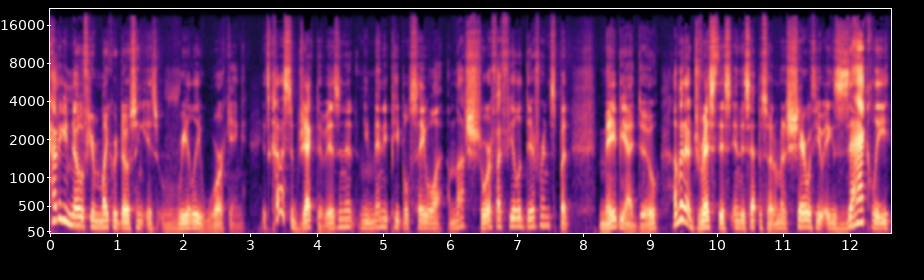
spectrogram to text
How do you know if your microdosing is really working? It's kind of subjective, isn't it? I mean, many people say, well, I'm not sure if I feel a difference, but maybe I do. I'm going to address this in this episode. I'm going to share with you exactly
